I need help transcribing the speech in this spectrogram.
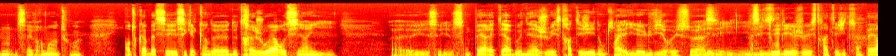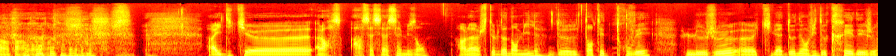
Mm, C'est vraiment un tout. ouais. En tout cas, bah, c'est c'est quelqu'un de, de très joueur aussi. hein. Il- euh, son père était abonné à Jeux et Stratégie, donc il, a, Ouais. il a eu le virus euh, Il, assez- il- il assez lisait les jeux et stratégies de son père, apparemment. alors, il dit que. Alors, ah, ça, c'est assez amusant. Alors là, je te le donne en mille, de tenter de trouver le jeu euh, qui lui a donné envie de créer des jeux.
